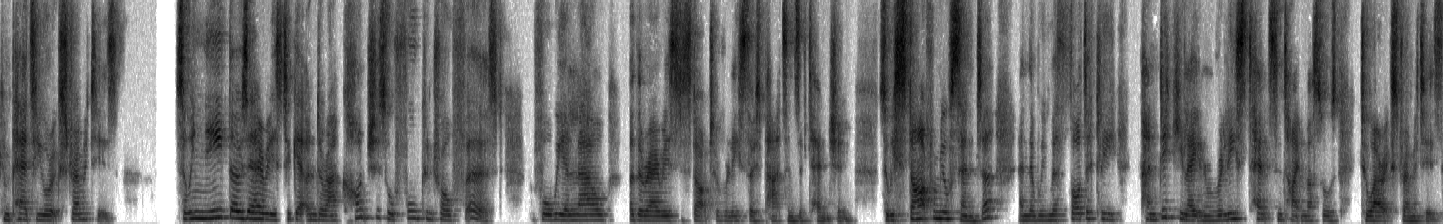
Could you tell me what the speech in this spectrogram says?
compared to your extremities. So we need those areas to get under our conscious or full control first before we allow other areas to start to release those patterns of tension. So we start from your center and then we methodically pandiculate and release tense and tight muscles to our extremities.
